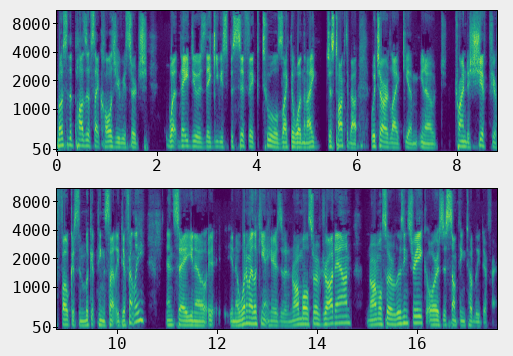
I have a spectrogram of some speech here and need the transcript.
most of the positive psychology research what they do is they give you specific tools like the one that I just talked about, which are like um, you know trying to shift your focus and look at things slightly differently and say you know it, you know what am i looking at here is it a normal sort of drawdown normal sort of losing streak or is this something totally different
